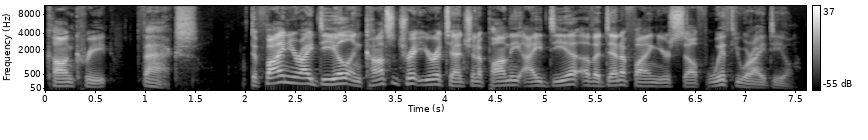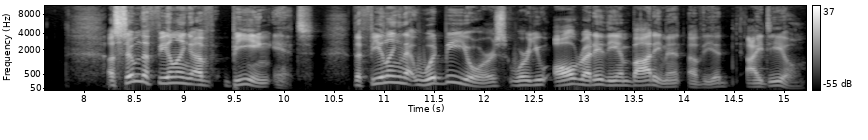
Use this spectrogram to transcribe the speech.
concrete facts. Define your ideal and concentrate your attention upon the idea of identifying yourself with your ideal. Assume the feeling of being it, the feeling that would be yours were you already the embodiment of the ideal.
